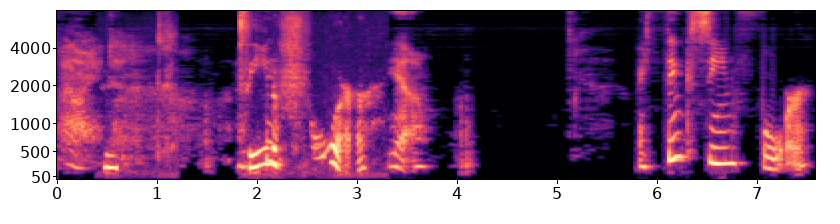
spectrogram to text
Alright. Scene four. Yeah. I think scene four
